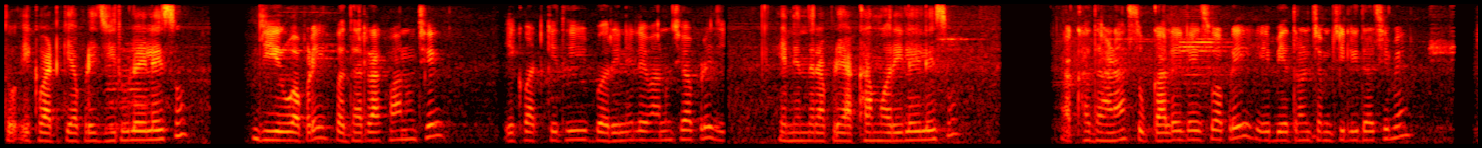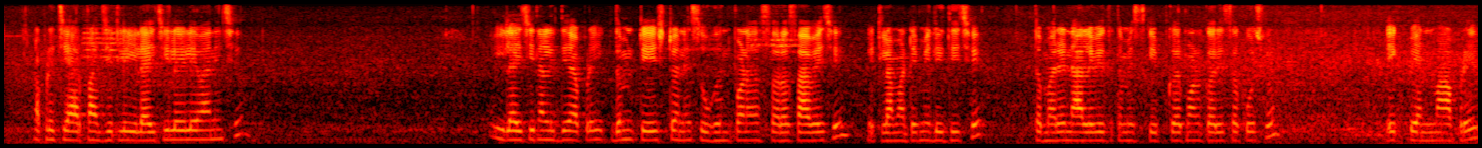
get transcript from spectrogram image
તો એક વાટકી આપણે જીરું લઈ લઈશું. જીરું આપણે વધારે રાખવાનું છે. એક વાટકીથી ભરીને લેવાનું છે આપણે. એની અંદર આપણે આખા મરી લઈ લઈશું. આખા ધાણા સૂકા લઈ લઈશું આપણે. એ બે ત્રણ ચમચી લીધા છે મેં. આપણે ચાર પાંચ જેટલી ઇલાયચી લઈ લેવાની છે. ઇલાયચીના લીધે આપણે એકદમ ટેસ્ટ અને સુગંધ પણ સરસ આવે છે. એટલા માટે મેં લીધી છે. તમારે ના લેવી તો તમે સ્કીપ કર પણ કરી શકો છો. એક પેનમાં આપણે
